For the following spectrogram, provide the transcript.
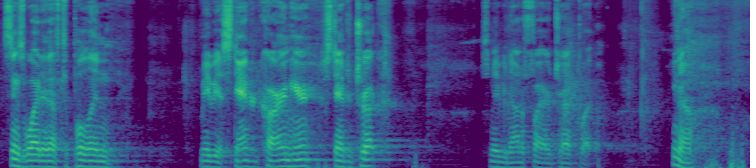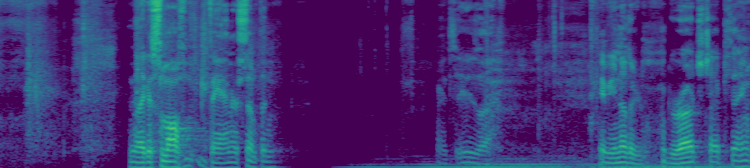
This thing's wide enough to pull in maybe a standard car in here, standard truck. It's maybe not a fire truck, but you know, like a small van or something. All right, so here's a maybe another garage type thing.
